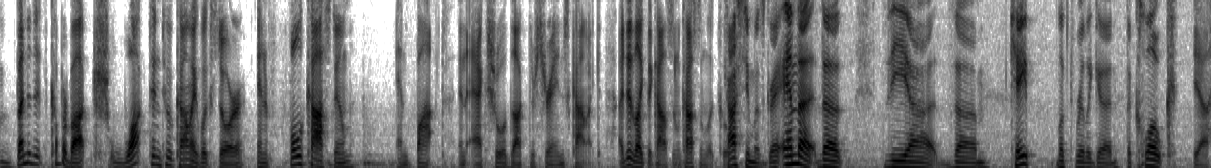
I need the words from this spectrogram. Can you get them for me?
Benedict Cumberbatch walked into a comic book store in full costume and bought an actual Doctor Strange comic. I did like the costume. The costume looked cool. Costume was great, and the the the uh, the cape looked really good. The cloak, yeah.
